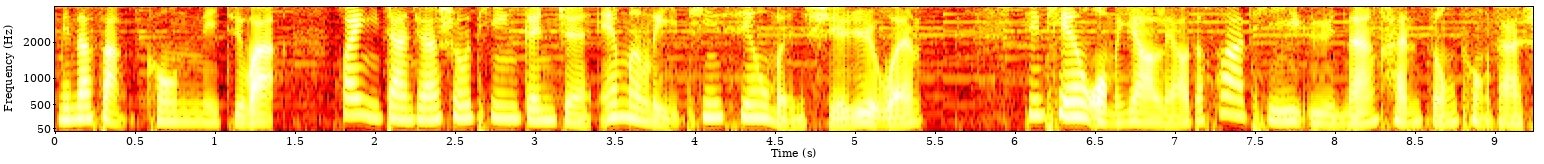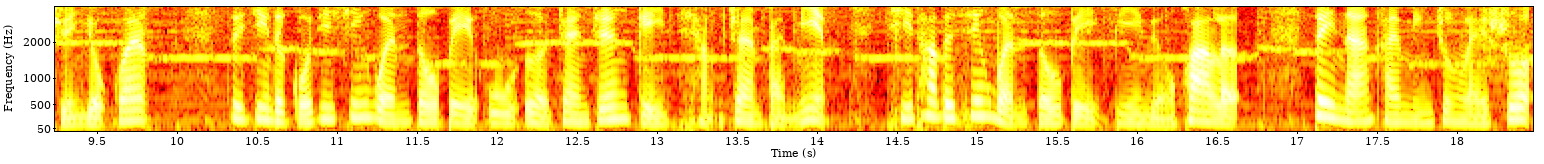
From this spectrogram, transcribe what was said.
皆さんこんにちは，欢迎大家收听，跟着 Emily 听新闻学日文。今天我们要聊的话题与南韩总统大选有关。最近的国际新闻都被乌俄战争给抢占版面，其他的新闻都被边缘化了。对南韩民众来说，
